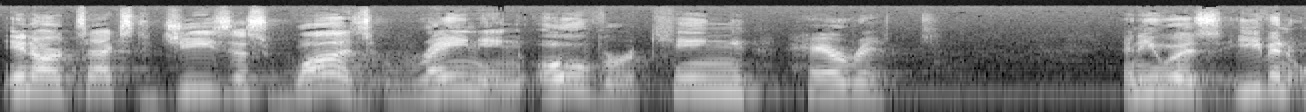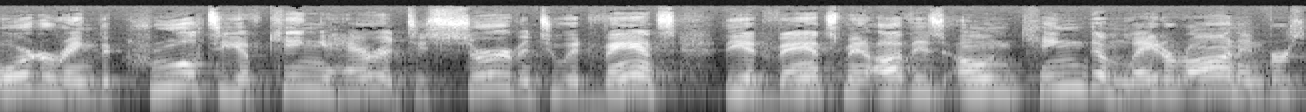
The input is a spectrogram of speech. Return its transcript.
In our text, Jesus was reigning over King Herod. And he was even ordering the cruelty of King Herod to serve and to advance the advancement of his own kingdom. Later on in verse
